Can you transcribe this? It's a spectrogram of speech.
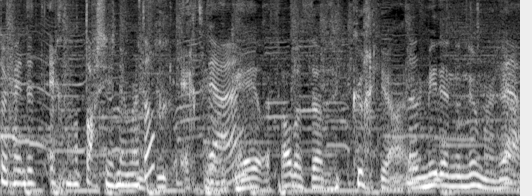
Koster vindt het echt een fantastisch nummer, toch? Vind ik echt heel, Ja, heel erg. Vooral dat, dat kuchje Dat- midden in het nummer. Ja. Ja.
